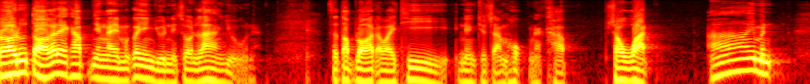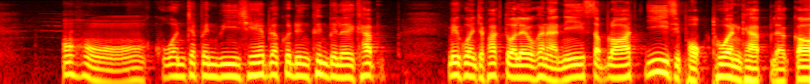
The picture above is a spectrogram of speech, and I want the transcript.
รอดูต่อก็ได้ครับ ยังไงมันก็ยังอยู่ในโซนล่างอยู่นะ สต็อปลอสเอาไว้ที่ 1.36 นะครับสวัสด์อ้ายมัน โอ้โห ควรจะเป็น V shape แล้วก็ดึงขึ้นไปเลยครับ ไม่ควรจะพักตัวเร็วขนาดนี้สต็อปลอส26 ท่วนครับ แล้วก็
